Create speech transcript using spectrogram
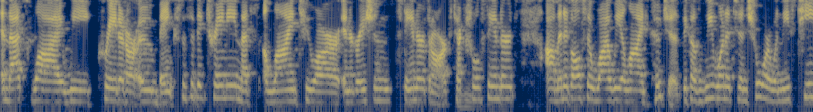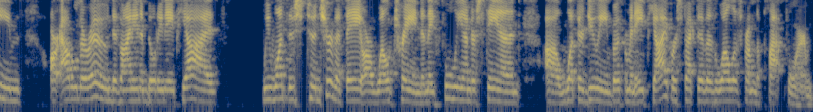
And that's why we created our own bank specific training that's aligned to our integration standards and our architectural mm-hmm. standards. Um, and it's also why we aligned coaches because we wanted to ensure when these teams are out on their own designing and building APIs, we want this to ensure that they are well trained and they fully understand uh, what they're doing, both from an API perspective as well as from the platform.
